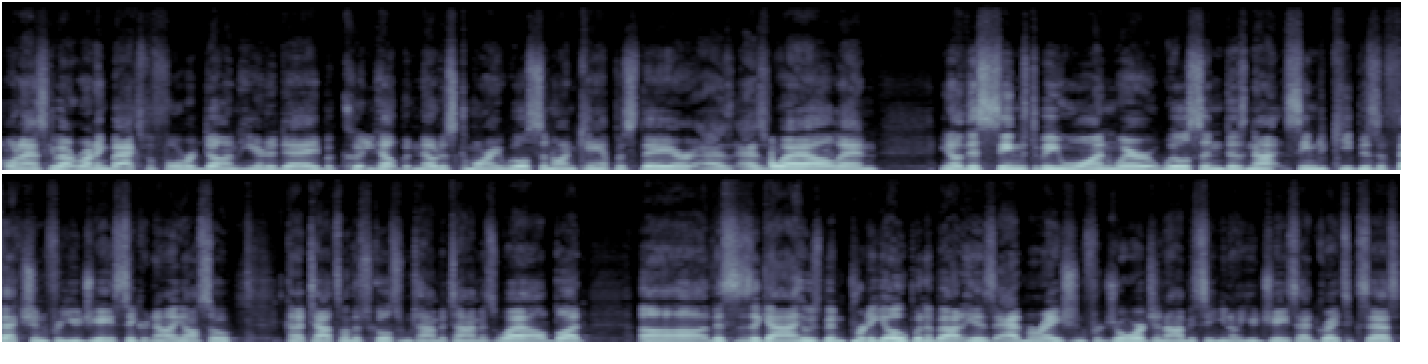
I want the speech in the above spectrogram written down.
I want to ask you about running backs before we're done here today, but couldn't help but notice Kamari Wilson on campus there as as well. And you know, this seems to be one where Wilson does not seem to keep his affection for UGA secret. Now he also kind of touts some other schools from time to time as well, but. Uh, this is a guy who's been pretty open about his admiration for Georgia, and obviously, you know, UGA's had great success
